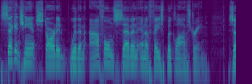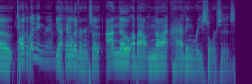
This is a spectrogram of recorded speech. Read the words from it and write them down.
Second Chance started with an iPhone 7 and a Facebook live stream. So, talk a about living room. Yeah, in a living room. So, I know about not having resources.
